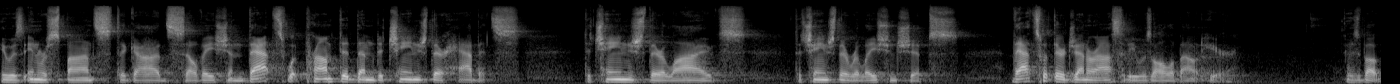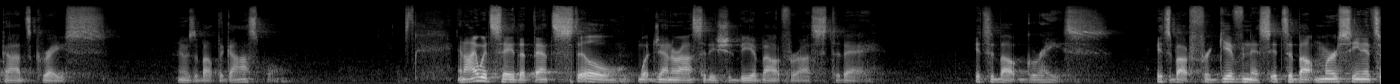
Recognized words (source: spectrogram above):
It was in response to God's salvation. That's what prompted them to change their habits, to change their lives, to change their relationships that's what their generosity was all about here. It was about God's grace, and it was about the gospel. And I would say that that's still what generosity should be about for us today. It's about grace. It's about forgiveness. It's about mercy. And it's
